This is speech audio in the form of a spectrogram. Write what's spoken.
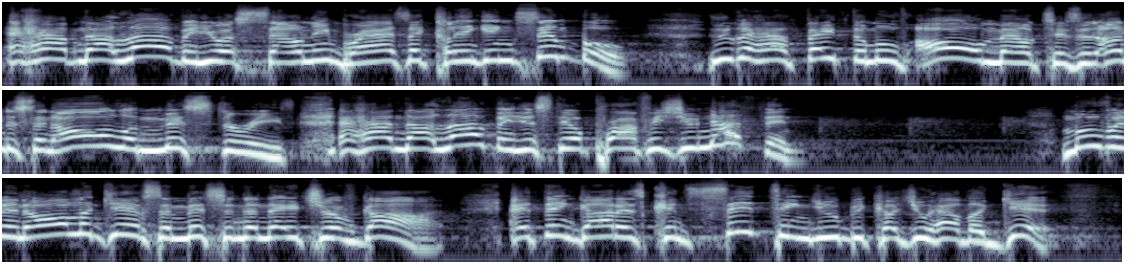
and have not love, and you're sounding brass, a clinging cymbal. You can have faith to move all mountains and understand all the mysteries, and have not love, and it still profits you nothing. Moving in all the gifts and mention the nature of God, and think God is consenting you because you have a gift.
